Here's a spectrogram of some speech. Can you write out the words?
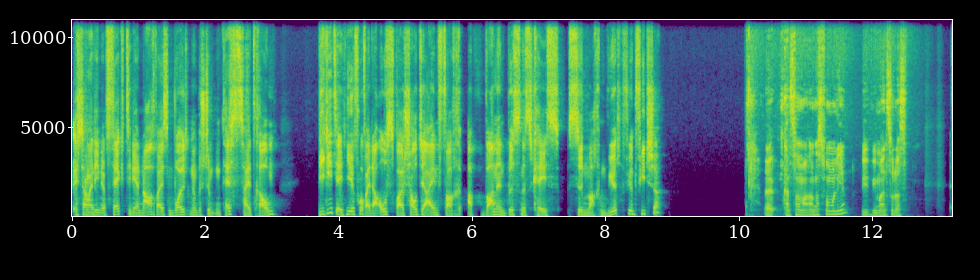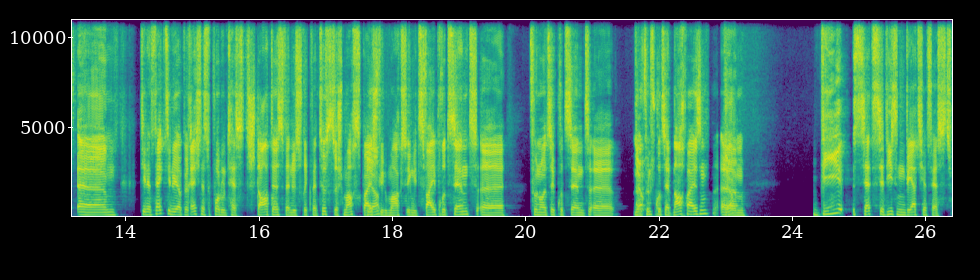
ich sag mal, den Effekt, den ihr nachweisen wollt in einem bestimmten Testzeitraum. Wie geht ihr hier vor bei der Auswahl? Schaut ihr einfach, ab wann ein Business Case Sinn machen wird für ein Feature? Äh, kannst du mal anders formulieren? Wie, wie meinst du das? Ähm, den Effekt, den du ja berechnest, bevor du einen Test startest, wenn du es frequentistisch machst, Beispiel, ja. du magst irgendwie zwei Prozent, äh, 95%, äh, ja. 5% nachweisen. Ähm, ja. Wie setzt ihr diesen Wert hier fest?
